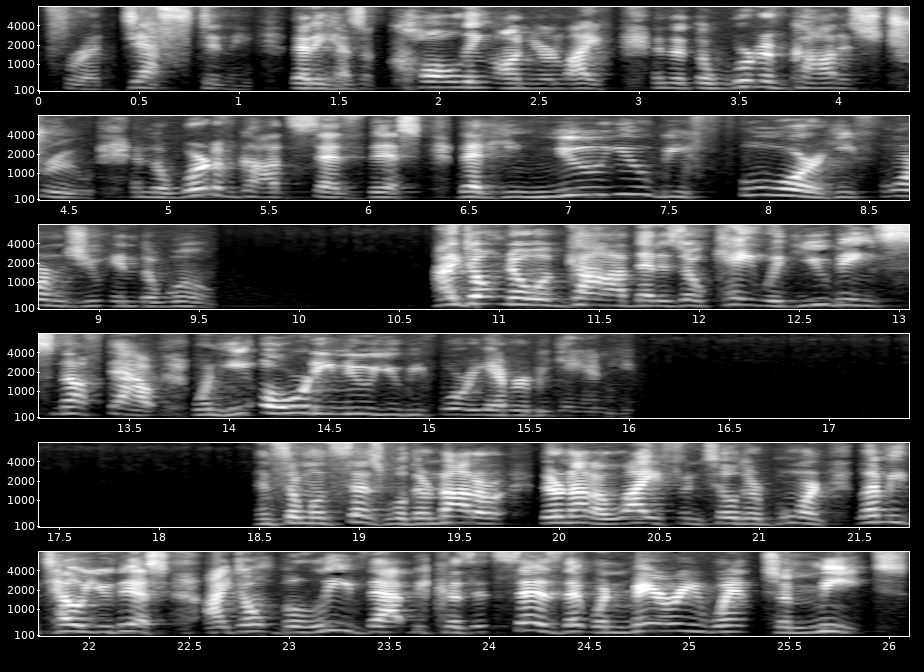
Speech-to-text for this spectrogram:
for a destiny, that He has a calling on your life, and that the Word of God is true. And the Word of God says this that He knew you before He formed you in the womb. I don't know a God that is okay with you being snuffed out when He already knew you before He ever began you and someone says, well, they're not, a, they're not a life until they're born. Let me tell you this I don't believe that because it says that when Mary went to meet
